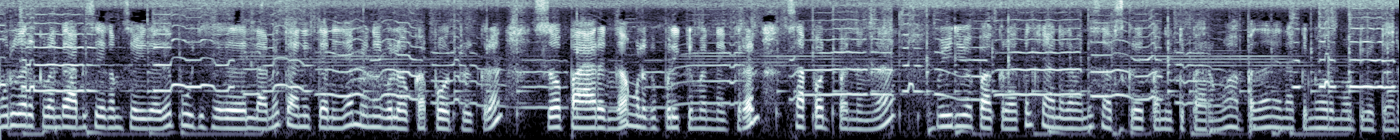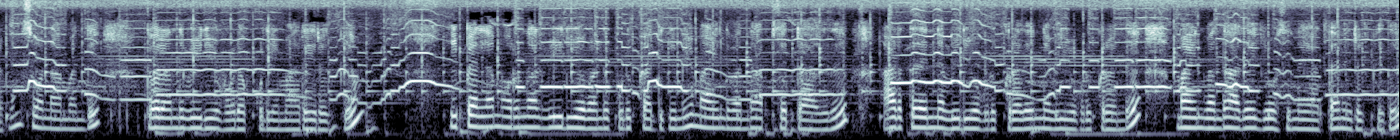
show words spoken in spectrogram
முருகருக்கு வந்து அபிஷேகம் செய்தது பூஜை செய்தது எல்லாமே தனித்தனியாக மினி விளோக்காக போட்டிருக்கிறேன். ஸோ பாருங்கள் உங்களுக்கு பிடிக்கும்னு நினைக்கிறேன். சப்போர்ட் பண்ணுங்கள் வீடியோ பார்க்குறாக்க சேனலை வந்து சப்ஸ்கிரைப் பண்ணிட்டு பாருங்க. அப்போ தான் எனக்குமே ஒரு மோட்டிவேட்டாக இருக்கும். ஸோ நான் வந்து தொடர்ந்து வீடியோ போடக்கூடிய மாதிரி இருக்கும் இப்போ எல்லாம் ஒரு நாள் வீடியோ வந்து கொடுக்காட்டிக்குமே மைண்ட் வந்து அப்செட் ஆகுது. அடுத்தது என்ன வீடியோ கொடுக்குறது என்ன வீடியோ கொடுக்குறது? மைண்ட் வந்து அதே யோசனையாக தான் இருக்குது.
